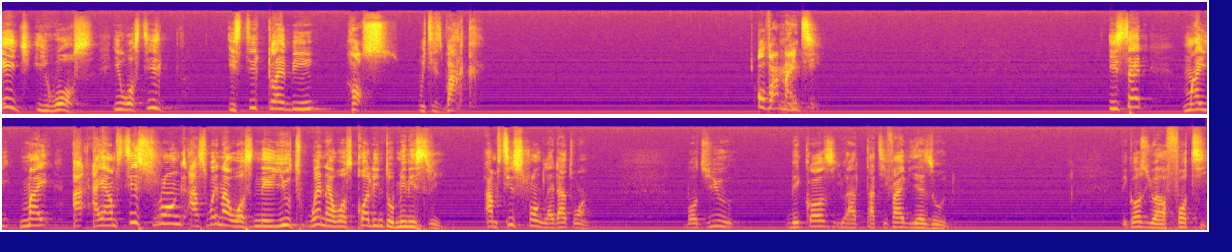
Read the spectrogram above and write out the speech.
age he was, he was still is still climbing horse with his back. Over 90. He said, My my I, I, am still strong as when I was a youth, when I was called into ministry. I'm still strong like that one. But you, because you are 35 years old, because you are 40,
